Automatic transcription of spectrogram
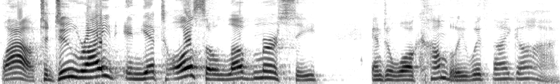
wow, to do right and yet to also love mercy and to walk humbly with thy God.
